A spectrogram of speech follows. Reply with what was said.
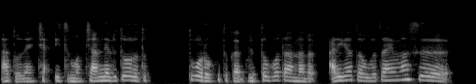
あとね、ちゃいつもチャンネル登録と登録とかグッドボタンなどありがとうございます。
